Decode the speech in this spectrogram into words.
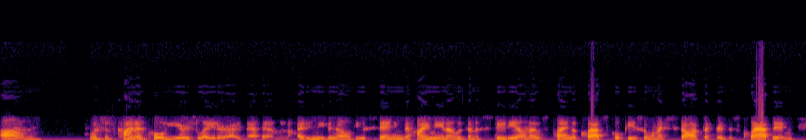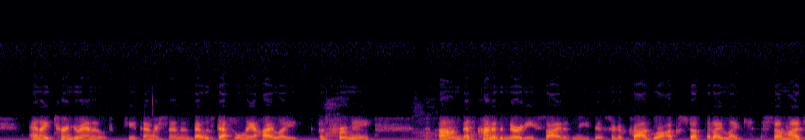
Um, which was kind of cool. Years later, I met him, and I didn't even know he was standing behind me. And I was in a studio, and I was playing a classical piece. And when I stopped, I heard this clapping, and I turned around, and it was Keith Emerson, and that was definitely a highlight for me. Um, that's kind of the nerdy side of me, the sort of prog rock stuff that I liked so much.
